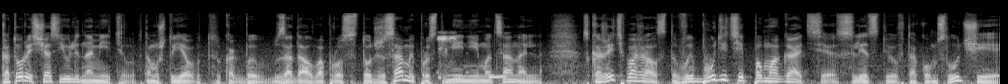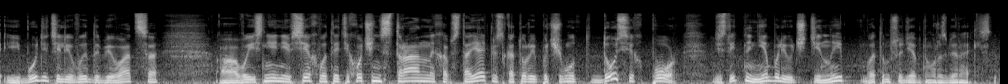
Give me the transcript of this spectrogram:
который сейчас Юля наметила. Потому что я вот как бы задал вопрос тот же самый, просто менее эмоционально. Скажите, пожалуйста, вы будете помогать следствию в таком случае? И будете ли вы добиваться а, выяснения всех вот этих очень странных обстоятельств, которые почему-то до сих пор действительно не были учтены в этом судебном разбирательстве?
